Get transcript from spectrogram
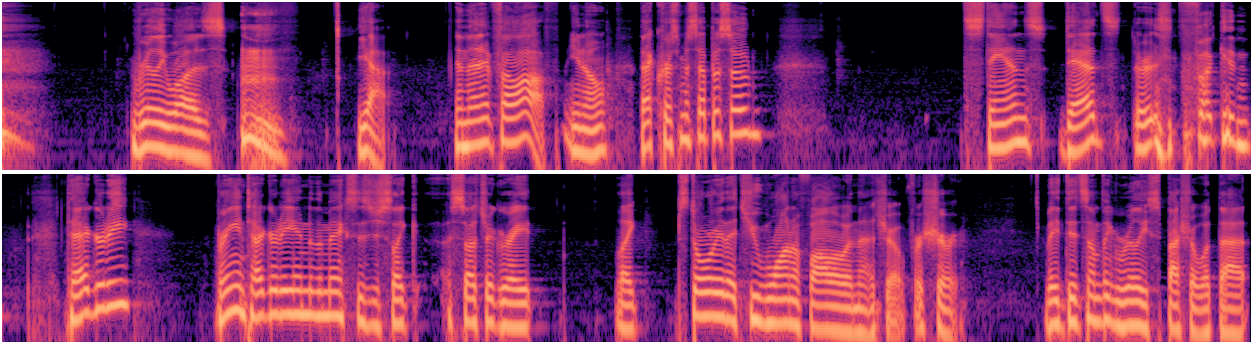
really was. yeah. And then it fell off, you know. That Christmas episode Stan's dad's or fucking integrity bring integrity into the mix is just like such a great like story that you want to follow in that show for sure. They did something really special with that.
